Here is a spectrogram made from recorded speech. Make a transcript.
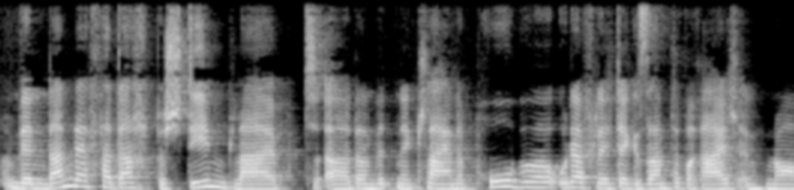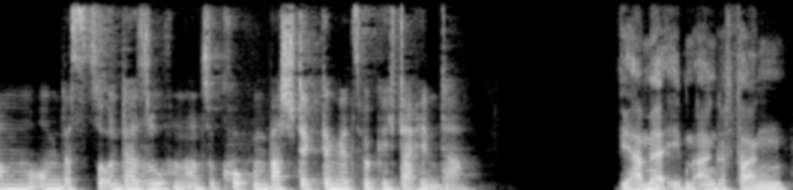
Und wenn dann der Verdacht bestehen bleibt, äh, dann wird eine kleine Probe oder vielleicht der gesamte Bereich entnommen, um das zu untersuchen und zu gucken, was steckt denn jetzt wirklich dahinter. Wir haben ja eben angefangen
